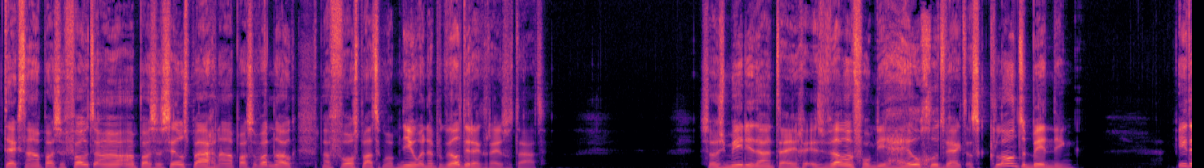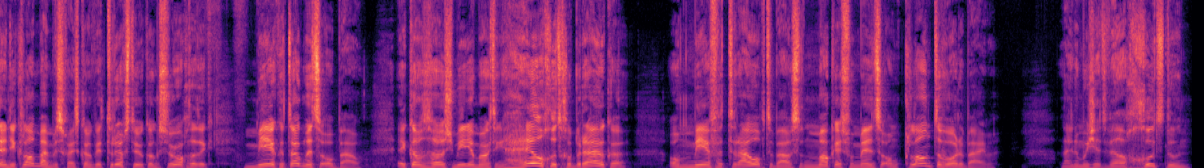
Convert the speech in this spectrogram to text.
tekst aanpassen, foto aanpassen, salespagina aanpassen, wat dan ook. Maar vervolgens plaats ik hem opnieuw en heb ik wel direct resultaat. Social media daarentegen is wel een vorm die heel goed werkt als klantenbinding. Iedereen die klant bij me geweest, kan ik weer terugsturen. Kan ik zorgen dat ik meer contact met ze opbouw. Ik kan social media marketing heel goed gebruiken om meer vertrouwen op te bouwen, zodat het makkelijk is voor mensen om klant te worden bij me. Alleen dan moet je het wel goed doen.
